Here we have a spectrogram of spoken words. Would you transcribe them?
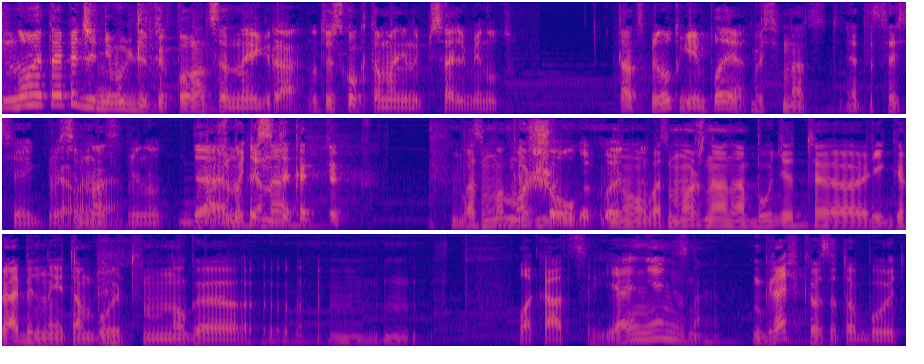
Но это опять же не выглядит как полноценная игра. Ну то есть сколько там они написали минут? 15 минут геймплея? 18. Это сессия игровая. 18 да. минут. Да, Может ну, быть, она... это как, как Возможно, как шоу какое-то. Ну, возможно, она будет э, реиграбельной, и там будет много локаций. Я не, не знаю. Графика зато будет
